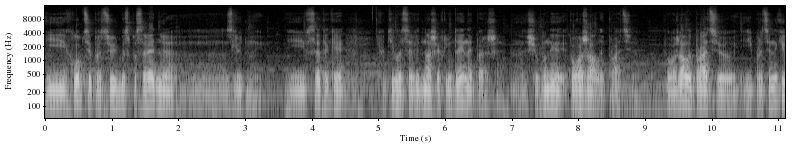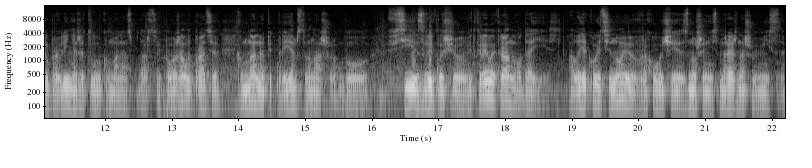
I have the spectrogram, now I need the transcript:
І хлопці працюють безпосередньо е, з людьми. І все-таки хотілося від наших людей найперше, е, щоб вони поважали працю. Поважали працю і працівників управління житлово-комунального господарства, і поважали працю комунального підприємства нашого, бо всі звикли, що відкрили кран, вода є. Але якою ціною, враховуючи зношеність мереж нашого міста,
